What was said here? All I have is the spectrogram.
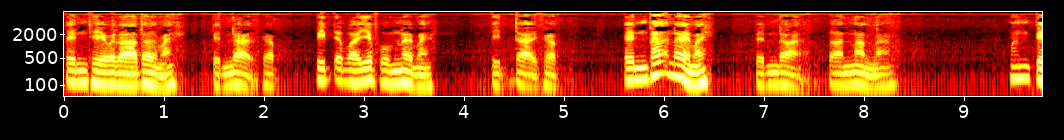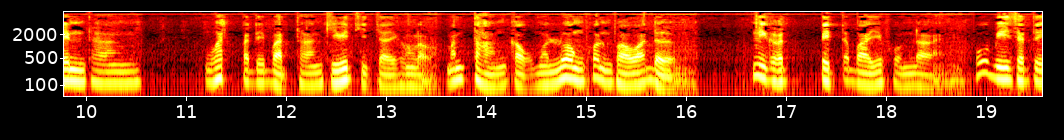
เป็นเทวดาได้ไหม เป็นได้ครับ ปิดอบายภูมิได้ไหม ปิดได้ครับ เป็นพระได้ไหม เป็นได้ตอนนั่นนะ มันเป็นทางวัดปฏิบัติทางชีวิตจิตใจของเรา มันต่างเก่ามันล่วงพ้นภาวะเดิม นี่ก็ปิดอบายภูมิได้ ผู้มีสติ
